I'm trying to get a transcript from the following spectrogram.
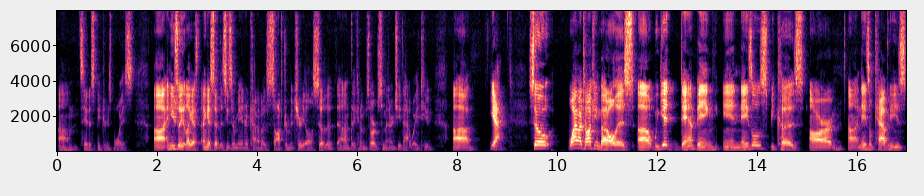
um, say, the speaker's voice. Uh, and usually, like I, like I said, these are made of kind of a softer material so that um, they can absorb some energy that way too. Uh, yeah. So why am I talking about all this? Uh, we get damping in nasals because our uh, nasal cavities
